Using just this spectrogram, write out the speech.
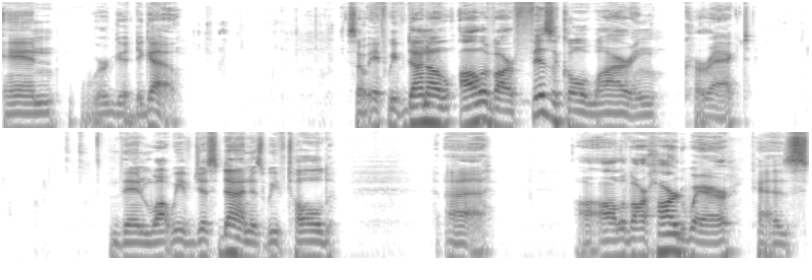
and we're good to go. So if we've done all, of our physical wiring correct, then what we've just done is we've told uh, all of our hardware has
